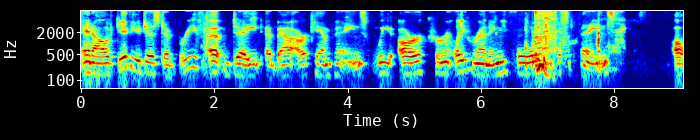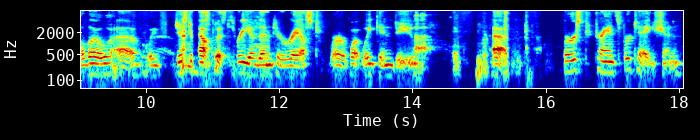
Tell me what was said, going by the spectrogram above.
And I'll give you just a brief update about our campaigns. We are currently running four campaigns, although uh, we've just about put three of them to rest for what we can do. Uh, first, transportation.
